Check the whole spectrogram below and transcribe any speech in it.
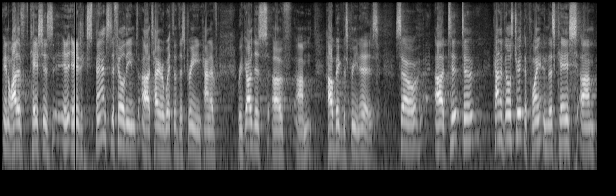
in a lot of cases, it, it expands to fill the entire width of the screen, kind of regardless of um, how big the screen is. So uh, to, to, kind of illustrate the point in this case, um,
